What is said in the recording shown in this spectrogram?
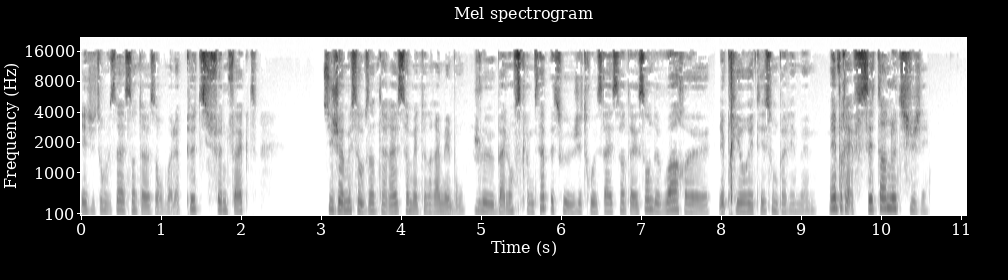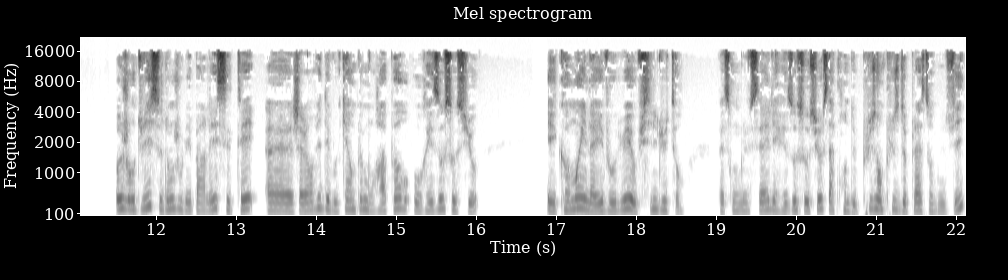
Et j'ai trouvé ça assez intéressant. Voilà, petit fun fact. Si jamais ça vous intéresse, ça m'étonnerait, mais bon, je le balance comme ça parce que j'ai trouvé ça assez intéressant de voir euh, les priorités sont pas les mêmes. Mais bref, c'est un autre sujet. Aujourd'hui, ce dont je voulais parler, c'était, euh, j'avais envie d'évoquer un peu mon rapport aux réseaux sociaux et comment il a évolué au fil du temps. Parce qu'on le sait, les réseaux sociaux, ça prend de plus en plus de place dans notre vie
